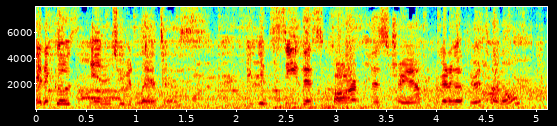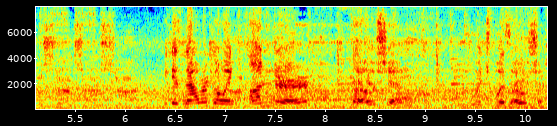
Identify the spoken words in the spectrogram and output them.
And it goes into Atlantis. You can see this car, this tram. We're going to go through a tunnel. Because now we're going under the ocean, which was ocean.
